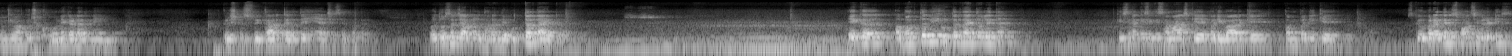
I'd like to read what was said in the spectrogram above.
क्योंकि वहाँ कुछ खोने का डर नहीं कृष्ण स्वीकार करते ही अच्छे से पता है। और दूसरा जो आपने उदाहरण दिया, उत्तरदायित्व। एक अभक्त भी उत्तरदायित्व लेता है। किसी ना किसी के समाज के, परिवार के कंपनी के, उसके ऊपर रहते हैं रिस्पॉन्सिबिलिटीज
